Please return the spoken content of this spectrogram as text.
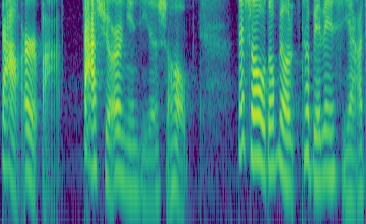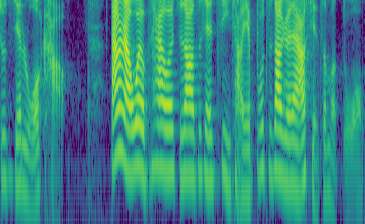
大二吧，大学二年级的时候，那时候我都没有特别练习啊，就直接裸考。当然我也不太会知道这些技巧，也不知道原来要写这么多。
